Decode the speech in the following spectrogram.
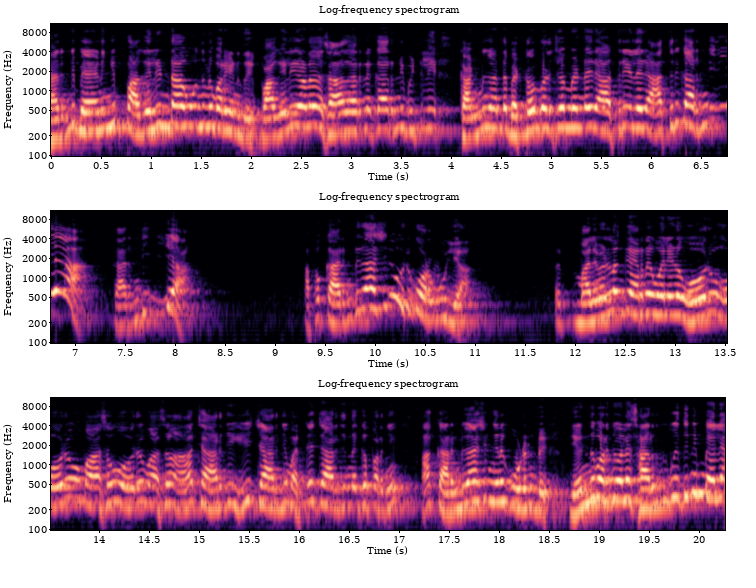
കറണ്ട് വേണമെങ്കിൽ പകലുണ്ടാകുമെന്നാണ് പറയുന്നത്. പകലാണ് സാധാരണക്കാരന്റെ വീട്ടിൽ കണ്ണ് കണ്ട വെട്ടവും വെളിച്ചവും വേണ്ട രാത്രിയല്ല? രാത്രി കറണ്ടില്ല കറണ്ടില്ല അപ്പോൾ കറണ്ട് കാശിന് ഒരു കുറവുമില്ല. മലവെള്ളം കയറുന്ന പോലെയാണ് ഓരോ ഓരോ മാസവും ഓരോ മാസവും ആ ചാർജ് ഈ ചാർജ് മറ്റേ ചാർജ് എന്നൊക്കെ പറഞ്ഞ് ആ കറണ്ട് കാശ് ഇങ്ങനെ കൂടുന്നുണ്ട്. എന്ന് പറഞ്ഞ പോലെ സർവതിനും വില.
